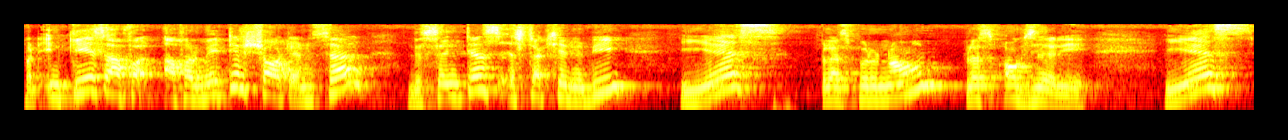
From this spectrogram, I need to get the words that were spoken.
But in case of affirmative short answer the sentence structure will be yes plus pronoun plus auxiliary. Yes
